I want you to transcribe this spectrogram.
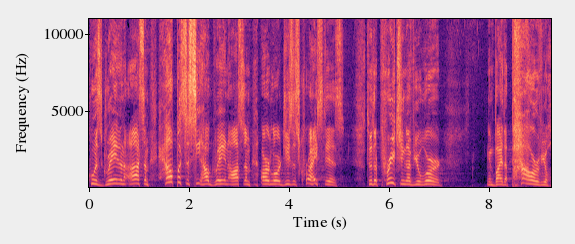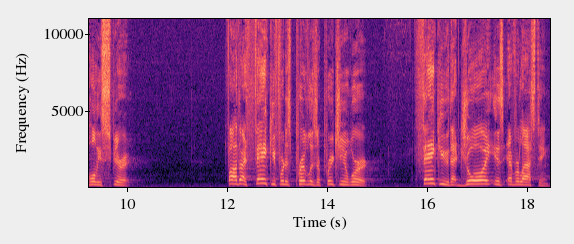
who is great and awesome. Help us to see how great and awesome our Lord Jesus Christ is through the preaching of your word and by the power of your Holy Spirit. Father, I thank you for this privilege of preaching your word. Thank you that joy is everlasting.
